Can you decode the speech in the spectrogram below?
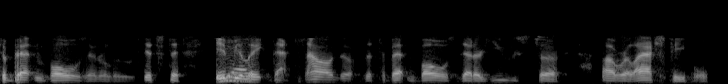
Tibetan bowls interlude. It's to emulate that sound of the Tibetan bowls that are used to uh, relax people.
